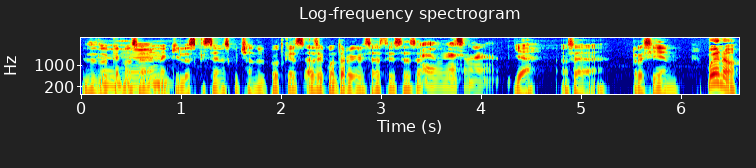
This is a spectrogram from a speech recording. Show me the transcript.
Eso es lo que no saben aquí los que están escuchando el podcast. ¿Hace cuánto regresaste, Sasa? Una semana. Ya, o sea, recién. Bueno,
